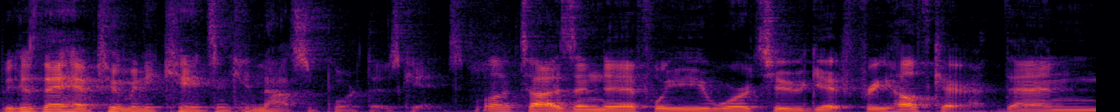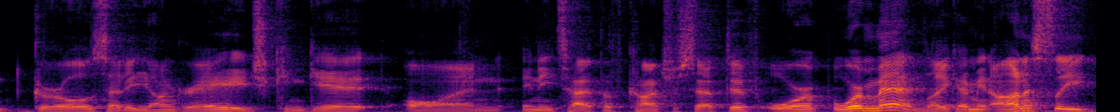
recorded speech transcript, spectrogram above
because they have too many kids and cannot support those kids. Well, it ties into if we were to get free healthcare, then girls at a younger age can get on any type of contraceptive, or or men. Like, I mean, honestly,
